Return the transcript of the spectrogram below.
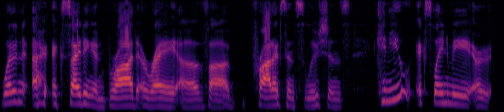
What an uh, exciting and broad array of uh, products and solutions. Can you explain to me or,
